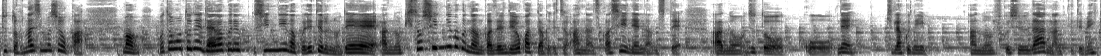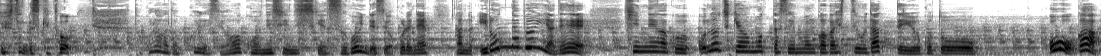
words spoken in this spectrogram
ちょっと話しましょうか。まあ、もともとね、大学で心理学出てるので、あの、基礎心理学なんか全然良かったわけですよ。あ、懐かしいね、なんつって。あの、ちょっと、こうね、気楽にあの、復習だなんて言って勉強したんですけど、ところがどっこいですよ。公認心理試験すごいんですよ。これね、あの、いろんな分野で心理学の知見を持った専門家が必要だっていうことを、が、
